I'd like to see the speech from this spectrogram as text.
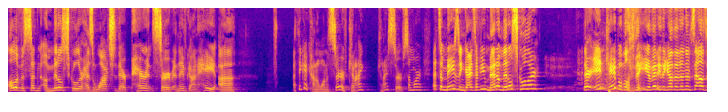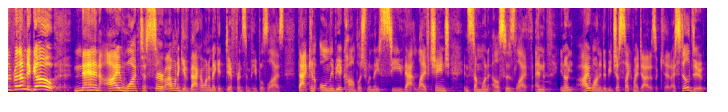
all of a sudden a middle schooler has watched their parents serve and they've gone, hey, uh, I think I kind of want to serve. Can I, can I serve somewhere? That's amazing, guys. Have you met a middle schooler? They're incapable of thinking of anything other than themselves. And for them to go, man, I want to serve. I want to give back. I want to make a difference in people's lives. That can only be accomplished when they see that life change in someone else's life. And, you know, I wanted to be just like my dad as a kid. I still do.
